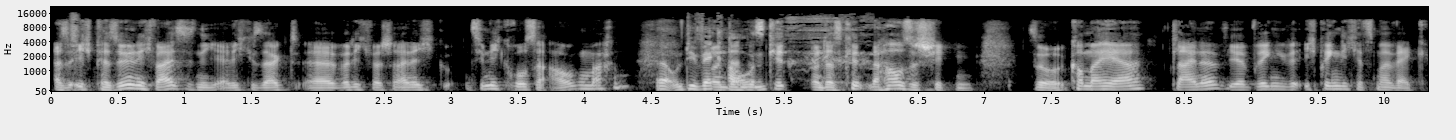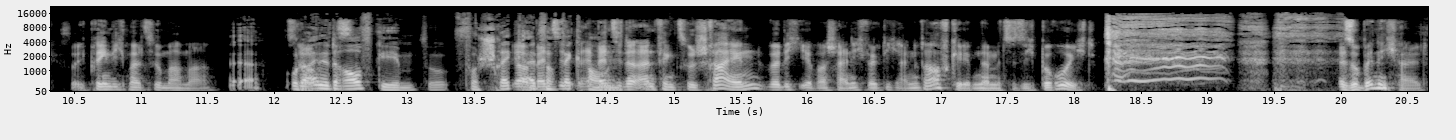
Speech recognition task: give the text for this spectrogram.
also ich persönlich weiß es nicht, ehrlich gesagt, äh, würde ich wahrscheinlich ziemlich große Augen machen Ja, und die und dann das weghauen. kind und das Kind nach Hause schicken. So, komm mal her, Kleine, wir bringen, ich bring dich jetzt mal weg. So, ich bring dich mal zu Mama. Oder So. eine draufgeben. So vor Schreck Ja, wenn einfach sie, weghauen. wenn sie dann anfängt zu schreien, würde ich ihr wahrscheinlich wirklich eine draufgeben, damit sie sich beruhigt. so bin ich halt.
